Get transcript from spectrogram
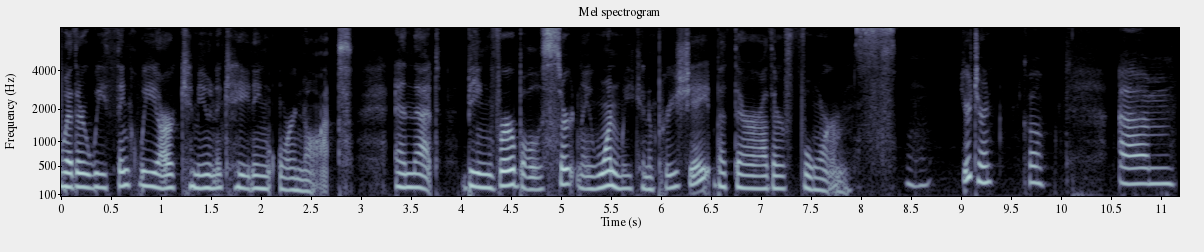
whether we think we are communicating or not. And that being verbal is certainly one we can appreciate, but there are other forms. Mm-hmm. Your turn. Cool. Um,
